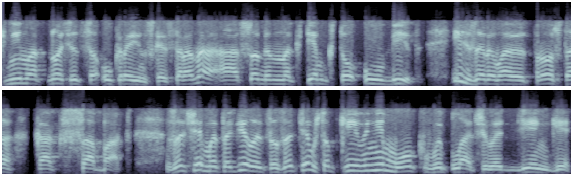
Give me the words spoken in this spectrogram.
к ним относится украинская сторона, а особенно к тем, кто убит. Их зарывают просто как собак. Зачем это делается? Затем, чтобы Киев не мог выплачивать деньги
